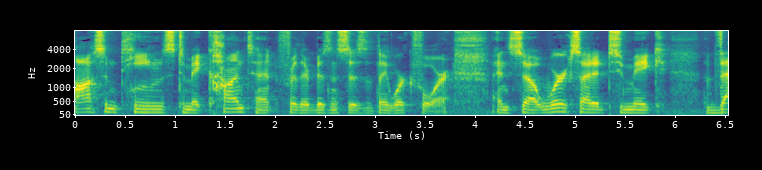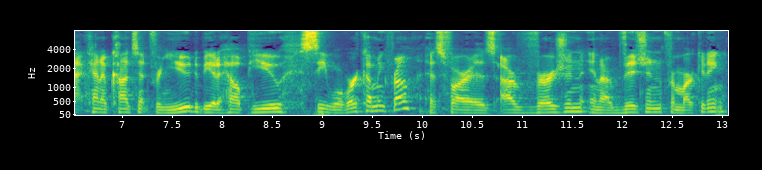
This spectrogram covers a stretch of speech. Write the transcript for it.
awesome teams to make content for their businesses that they work for. And so we're excited to make that kind of content for you to be able to help you see where we're coming from as far as our version and our vision for marketing,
